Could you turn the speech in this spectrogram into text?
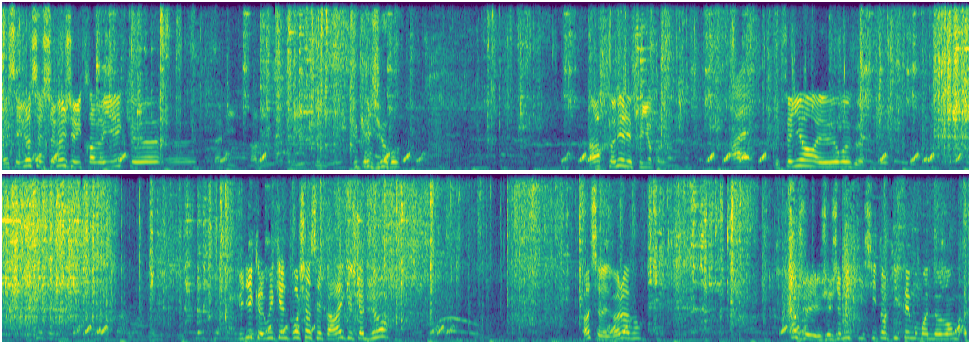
Mais c'est bien, cette semaine, j'ai travaillé que. Euh, lundi, mardi, mercredi, jeudi. Que 4 jours. Alors, je connais les feignants quand même. Ouais. Les feignants et heureux quoi. Tu dis que le week-end prochain c'est pareil que 4 jours Ah, ça va être valable. Hein. Moi, j'ai j'ai jamais si tant kiffé mon mois de novembre.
